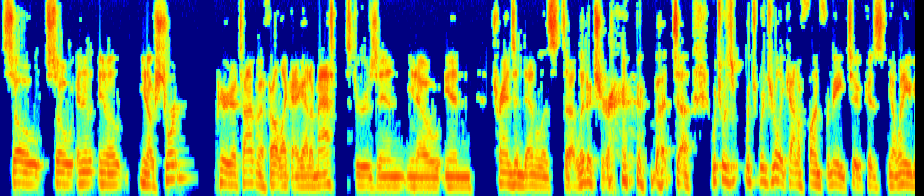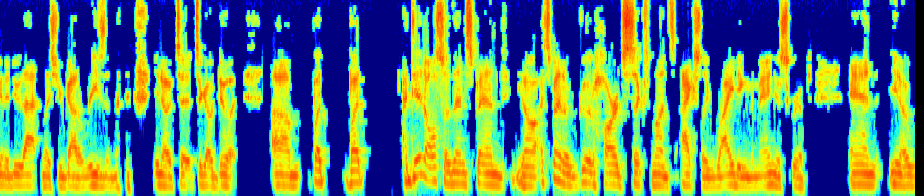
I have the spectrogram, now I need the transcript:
So so in a, in a you know short period of time, I felt like I got a master's in you know in transcendentalist uh, literature, but uh, which was which was really kind of fun for me too, because you know when are you going to do that unless you've got a reason, you know, to to go do it. Um, but but I did also then spend you know I spent a good hard six months actually writing the manuscript. And, you know,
